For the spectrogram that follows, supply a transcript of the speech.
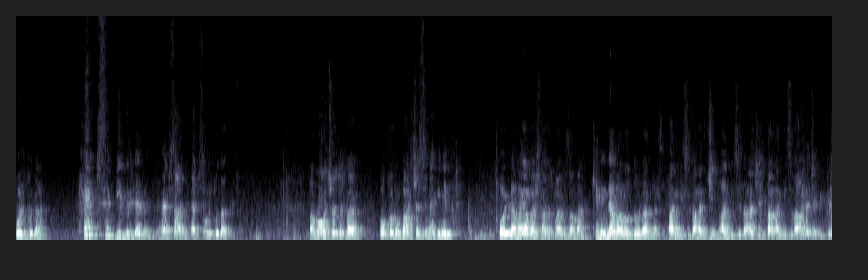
uykuda. Hepsi birbirine benzer. Hepsi aynı. Hepsi uykudadır. Ama o çocuklar okulun bahçesine inip oynamaya başladıkları zaman kimin ne var olduğunu anlarsın. Hangisi daha cin, hangisi daha şeytan, hangisi daha becerikli,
